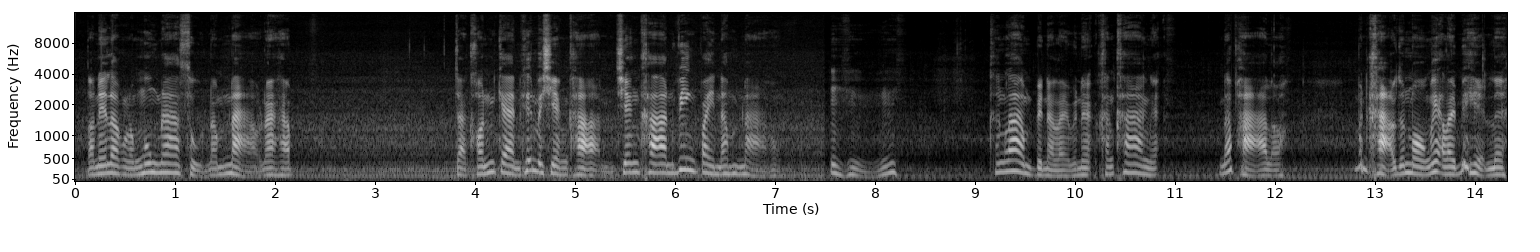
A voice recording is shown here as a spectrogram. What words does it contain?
ๆ ตอนนี้เรากำลังมุ่งหน้าสู่น้ำหนาวนะครับ จากขอนแก่นขึ้นไปเชียงคาน เชียงคานวิ่งไปน้ำหนาว อือหือ ข้างล่างมันเป็นอะไรวะเนี่ย ข้างๆเนี่ย หน้าผาเหรอ มันขาวจนมองไม่อะไรไม่เห็นเลย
